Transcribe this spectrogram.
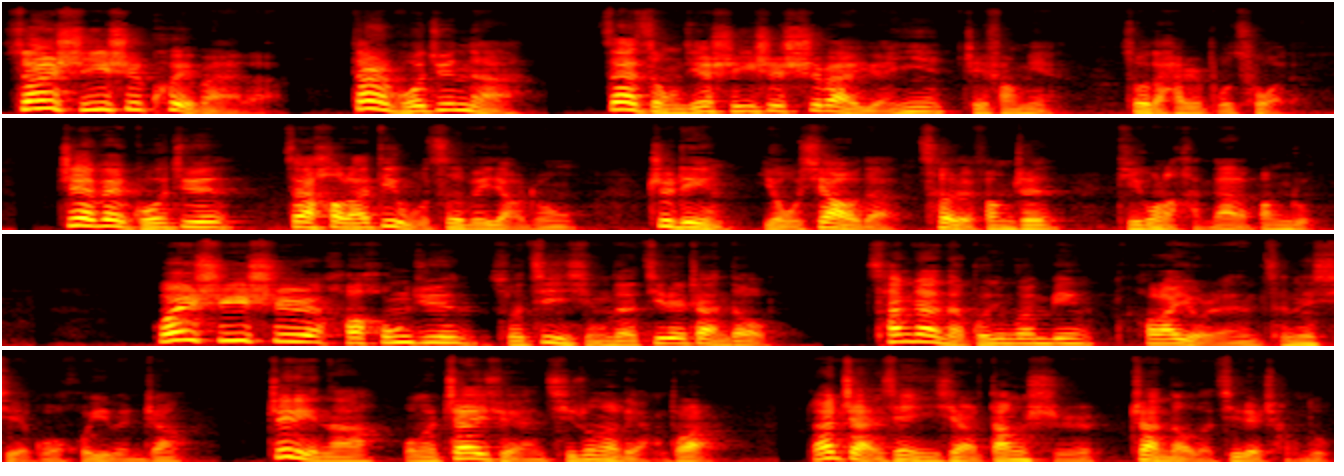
虽然十一师溃败了，但是国军呢，在总结十一师失败原因这方面做的还是不错的。这也为国军在后来第五次围剿中制定有效的策略方针提供了很大的帮助。关于十一师和红军所进行的激烈战斗，参战的国军官兵后来有人曾经写过回忆文章。这里呢，我们摘选其中的两段，来展现一下当时战斗的激烈程度。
